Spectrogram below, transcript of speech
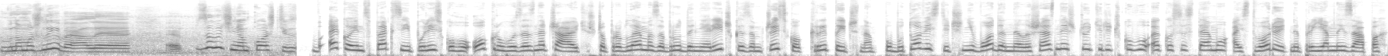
воно можливе, але е, залученням коштів екоінспекції Поліського округу зазначають, що проблема забруднення річки Замчисько критична. Побутові стічні води не лише знищують річкову екосистему, а й створюють неприємний запах.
